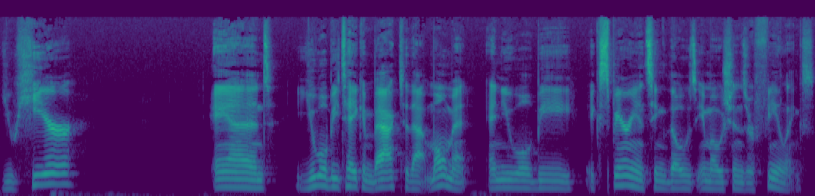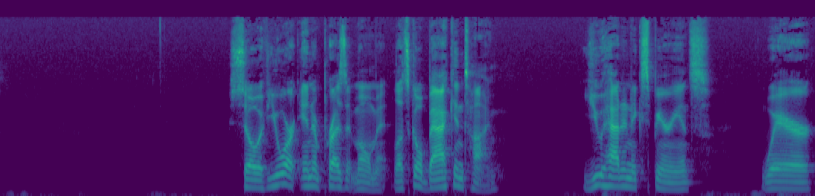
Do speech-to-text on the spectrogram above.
you hear, and you will be taken back to that moment and you will be experiencing those emotions or feelings. So, if you are in a present moment, let's go back in time. You had an experience where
